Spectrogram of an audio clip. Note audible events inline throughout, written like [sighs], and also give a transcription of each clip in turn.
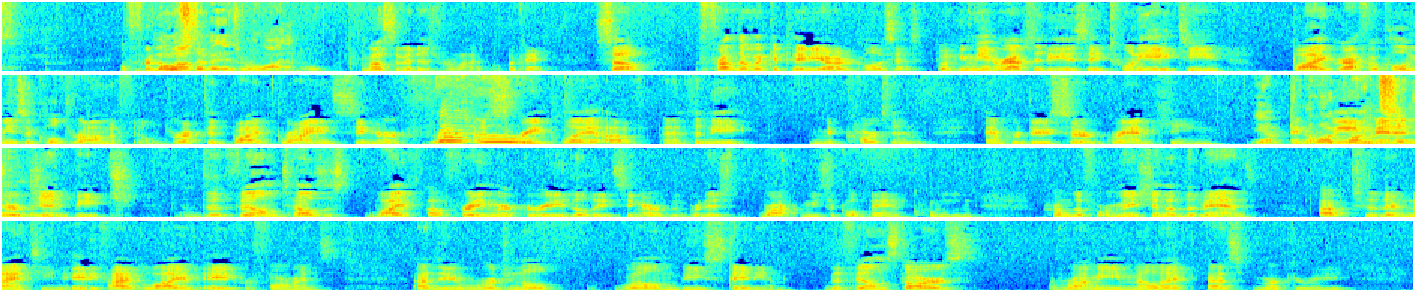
Well, for the most most of it is reliable. Most of it is reliable. Okay, so from the Wikipedia article, it says Bohemian Rhapsody is a 2018 biographical musical drama film directed by Bryan Singer from a screenplay of Anthony McCarten and producer Graham King Yeah. Do you and Queen manager Jim made? Beach. Yeah. The film tells the life of Freddie Mercury, the lead singer of the British rock musical band Queen, from the formation of the band up to their 1985 Live Aid performance at the original Wembley Stadium. The film stars Rami Malek as Mercury,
